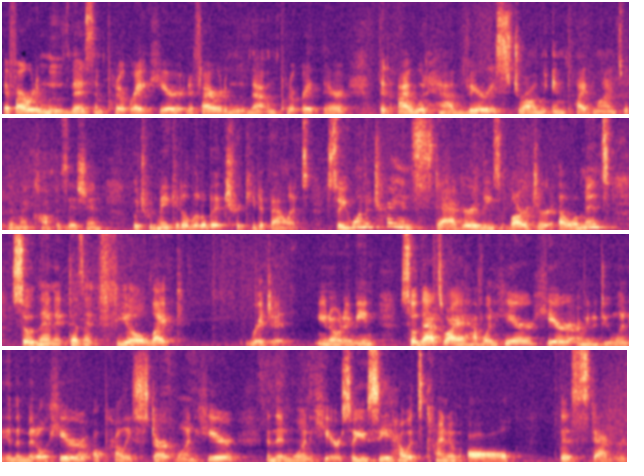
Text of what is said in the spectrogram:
if I were to move this and put it right here, and if I were to move that and put it right there, then I would have very strong implied lines within my composition, which would make it a little bit tricky to balance. So you want to try and stagger these larger elements so then it doesn't feel like rigid. You know what I mean? So that's why I have one here, here. I'm going to do one in the middle here. I'll probably start one here and then one here. So you see how it's kind of all this staggered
